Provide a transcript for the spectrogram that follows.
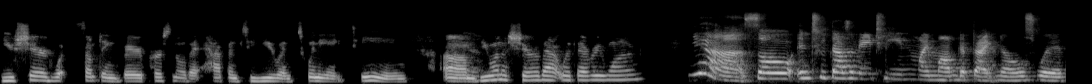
You shared what something very personal that happened to you in 2018. Um, yeah. Do you want to share that with everyone? Yeah. So in 2018, my mom got diagnosed with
